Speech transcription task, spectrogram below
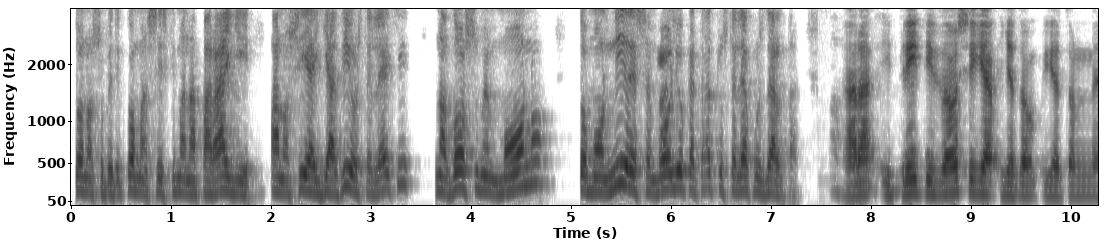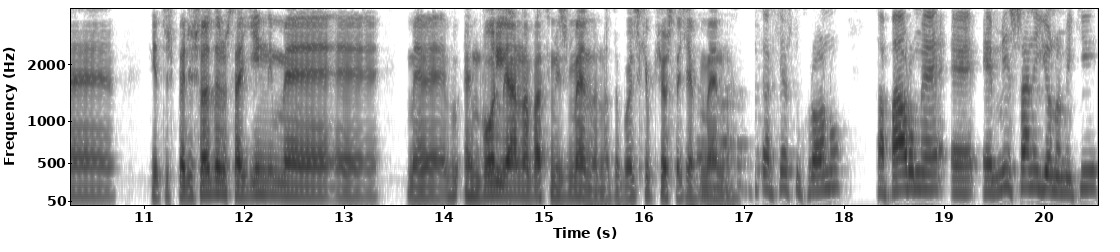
το νοσοποιητικό μας σύστημα να παράγει ανοσία για δύο στελέχη, να δώσουμε μόνο το μονήρες εμβόλιο κατά τους στελέχους Δέλτα. Άρα η τρίτη δόση για, για, το, για, τον, ε, για τους περισσότερους θα γίνει με, ε, με εμβόλια αναβαθμισμένα, να το πω έτσι και πιο στοχευμένα. Αρχές του χρόνου θα πάρουμε, ε, εμείς σαν υγειονομικοί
